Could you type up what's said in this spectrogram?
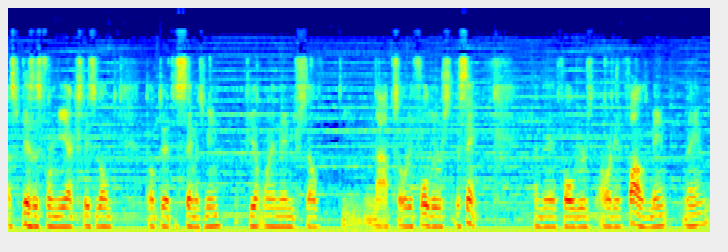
As, this is for me actually so don't don't do it the same as me. If you don't want to name yourself the maps or the folders the same and the folders or the file's. Main name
